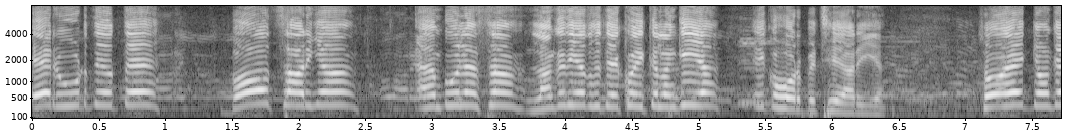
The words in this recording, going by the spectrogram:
ਇਹ ਰੂਟ ਦੇ ਉੱਤੇ ਬਹੁਤ ਸਾਰੀਆਂ ਐਂਬੂਲੈਂਸਾਂ ਲੰਘਦੀਆਂ, ਤੁਸੀਂ ਦੇਖੋ ਇੱਕ ਲੰਘੀ ਆ, ਇੱਕ ਹੋਰ ਪਿੱਛੇ ਆ ਰਹੀ ਆ। ਸੋ ਇਹ ਕਿਉਂਕਿ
